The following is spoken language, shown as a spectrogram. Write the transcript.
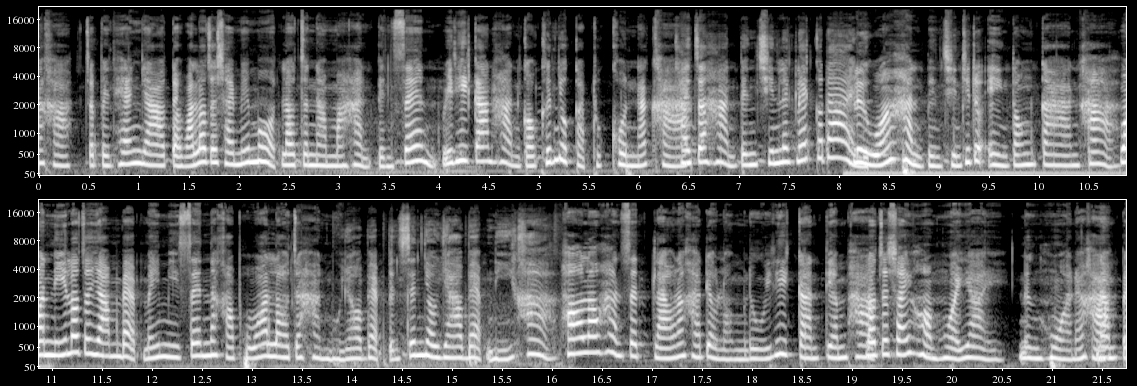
นะคะ จะเป็นแท่งยาว แต่ว่าเราจะใช้ไม่หมด เราจะนำมาหั่นเป็นเส้น วิธีการหั่นก็ขึ้นอยู่กับทุกคนนะคะ ใครจะหั่นเป็นชิ้นเล็ก ๆ ก็ได้ หรือว่าหั่นเป็นชิ้นที่ตัวเองต้องการค่ะ วันนี้เราจะยำแบบไม่มีเส้นนะคะ เพราะว่าเราจะหั่นหมูยอแบบเป็นเส้นยาวๆแบบนี้ค่ะ พอเราหั่นเสร็จแล้วนะคะ เดี๋ยวเรามาดูวิธีการเตรียมผัก เราจะใช้หอมหัวใหญ่หนึ่งหัวนะคะนำไป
